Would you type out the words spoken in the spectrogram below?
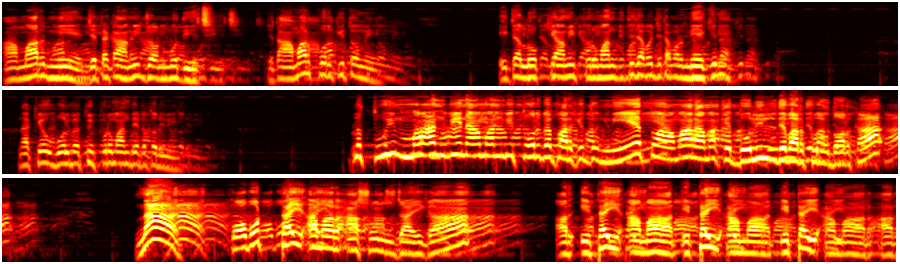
আমার মেয়ে, যেটাকে আমি জন্ম দিয়েছি, যেটা আমার প্রকৃত মেয়ে এটা লোককে আমি প্রমাণ দিতে যাব যেটা আমার মেয়ে কিনা? না, কেউ বলবে, তুই প্রমাণ দে, এটা তোর মেয়ে। তুই মানবি না মানবি তোর ব্যাপার, কিন্তু মেয়ে তো আমার, আমাকে দলিল দেবার কোনো দরকার না কবরটাই আমার আসল জায়গা, আর এটাই আমার এটাই আমার এটাই আমার, আর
